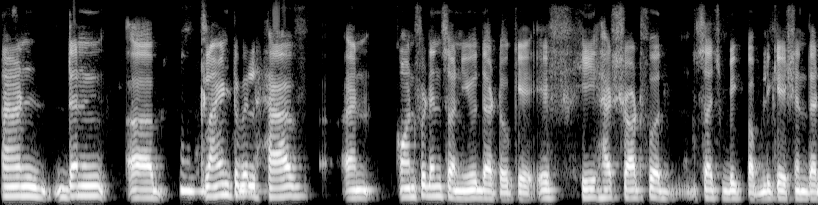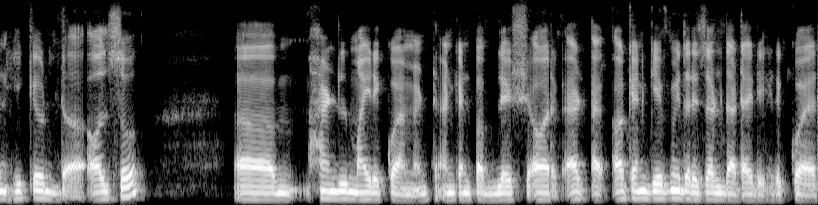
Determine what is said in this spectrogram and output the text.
And then uh, client will have an confidence on you that okay if he has shot for such big publication then he could uh, also um, handle my requirement and can publish or or can give me the result that I re- require.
